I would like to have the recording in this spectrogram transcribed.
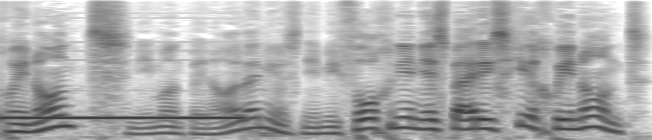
Goeienaand, niemand by lyn nie. Ons neem die volgende een. Jy's by RSG. Goeienaand.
